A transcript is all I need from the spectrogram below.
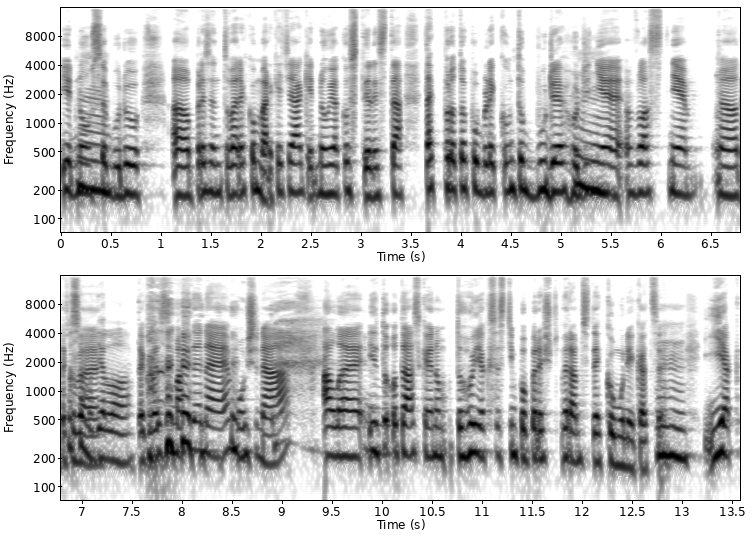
jednou mm. se budu uh, prezentovat jako marketák, jednou jako stylista, tak pro to publikum to bude hodně mm. vlastně uh, takové, takové zmatené možná, ale je to otázka jenom toho, jak se s tím popereš v rámci té komunikace. Mm. Jak jak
